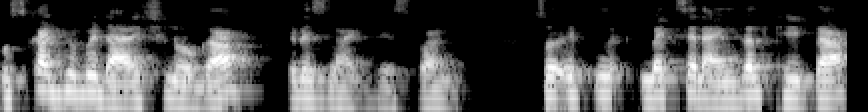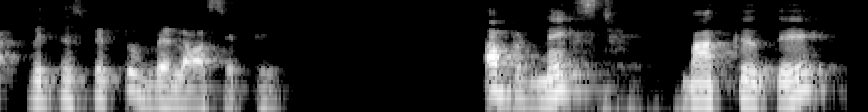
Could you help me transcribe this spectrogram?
उसका जो भी डायरेक्शन होगा it is like this one so it makes an angle theta with respect to velocity अब नेक्स्ट बात करते हैं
